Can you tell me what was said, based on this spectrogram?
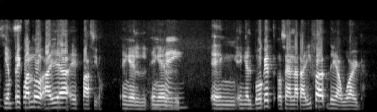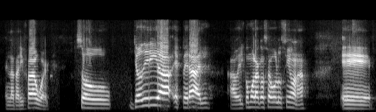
siempre y cuando haya espacio en el, en el, en, en, el bucket, o sea, en la tarifa de award. En la tarifa de award. So, yo diría esperar a ver cómo la cosa evoluciona. Eh,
